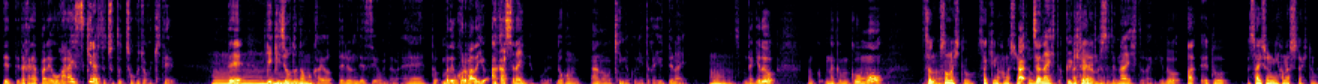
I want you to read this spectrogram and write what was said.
ててだからやっぱねお笑い好きな人ちょっとちょくちょく来てる。で劇場とかも通ってるんですよみたいな。えーっとまあでもこれまだ明かしてないんだよ。俺どこのあの金の国とか言ってないうんんだけどなんか向こうもそその人？さっきの話の人？あじゃない人。空気階段のあ人じゃない人だけど。あえっと最初に話した人？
